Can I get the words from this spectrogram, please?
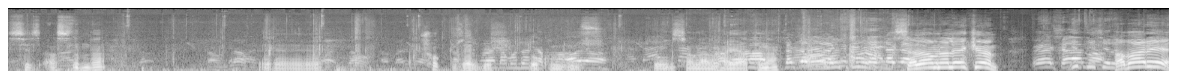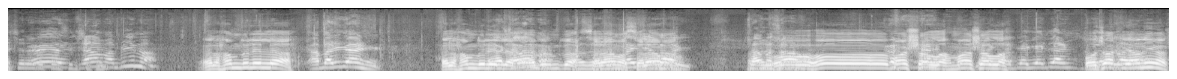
Siz aslında eee, çok güzel bir dokundunuz bu insanların hayatına. Selamun aleyküm. Habari. Elhamdülillah. Habari gani? Elhamdülillah. Elhamdülillah. Selama selama. Oho maşallah maşallah. Ocak yanıyor.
